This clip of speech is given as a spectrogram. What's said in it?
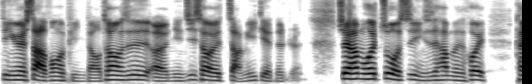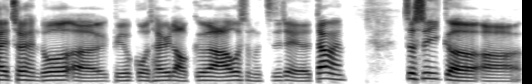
订阅萨尔丰的频道？通常是呃年纪稍微长一点的人，所以他们会做的事情是，他们会开始吹很多呃，比如国台语老歌啊，或什么之类的。当然，这是一个呃，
